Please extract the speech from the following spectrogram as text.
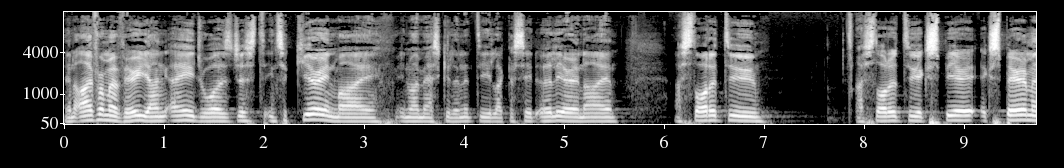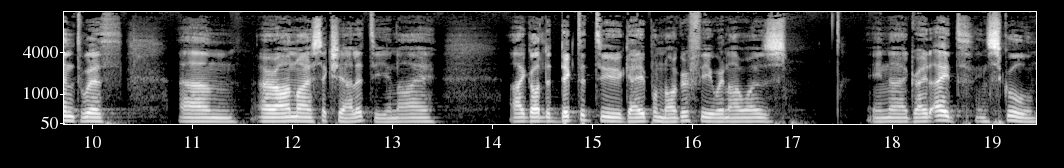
and I, from a very young age, was just insecure in my in my masculinity, like I said earlier. And I I started to I started to exper- experiment with um, around my sexuality, and I I got addicted to gay pornography when I was in uh, grade eight in school,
